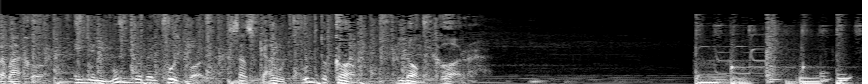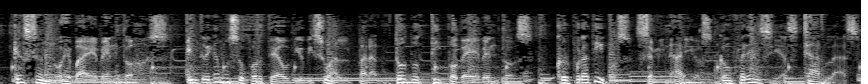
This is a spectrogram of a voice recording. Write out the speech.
en el mundo del fútbol. Lo mejor. Casa Nueva Eventos. Entregamos soporte audiovisual para todo tipo de eventos, corporativos, seminarios, conferencias, charlas,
